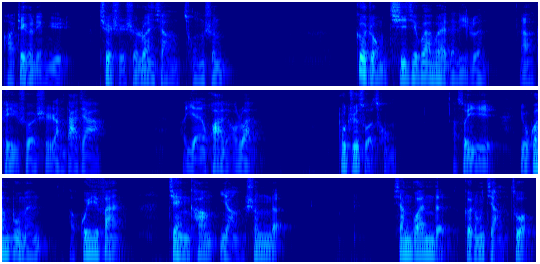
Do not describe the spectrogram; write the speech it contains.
啊这个领域确实是乱象丛生。各种奇奇怪怪的理论啊，可以说是让大家眼花缭乱、不知所从啊。所以有关部门啊，规范健康养生的相关的各种讲座、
